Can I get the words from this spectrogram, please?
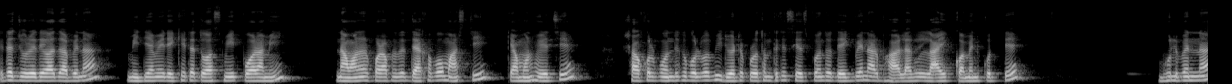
এটা জোরে দেওয়া যাবে না। মিডিয়ামে রেখে এটা দশ মিনিট পর আমি নামানোর পর আপনাদের দেখাবো মাছটি কেমন হয়েছে। সকল বন্ধুকে বলব ভিডিওটা প্রথম থেকে শেষ পর্যন্ত দেখবেন। আর ভালো লাগলে লাইক কমেন্ট করতে ভুলবেন না।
